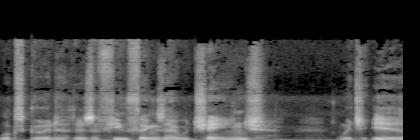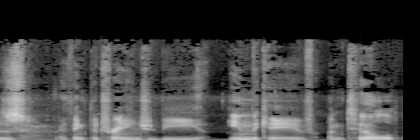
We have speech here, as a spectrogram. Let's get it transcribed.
Looks good. There's a few things I would change, which is I think the train should be in the cave until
